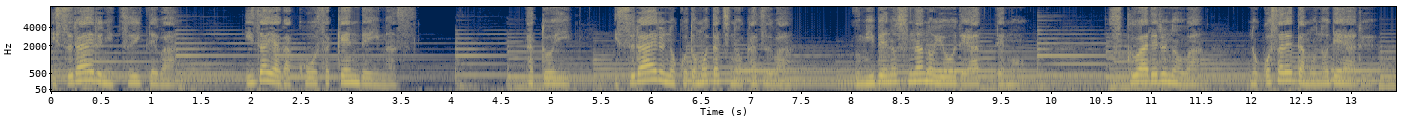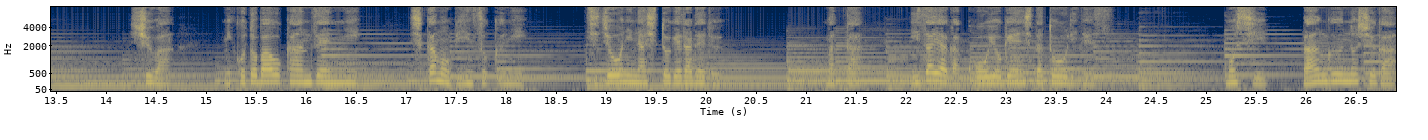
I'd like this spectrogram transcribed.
イスラエルについては、イザヤがこう叫んでいます。たとえ、イスラエルの子供たちの数は、海辺の砂のようであっても、救われるのは残されたものである。主は、御言葉を完全に、しかも敏速に、地上に成し遂げられる。また、イザヤがこう予言した通りです。もし万軍の主が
